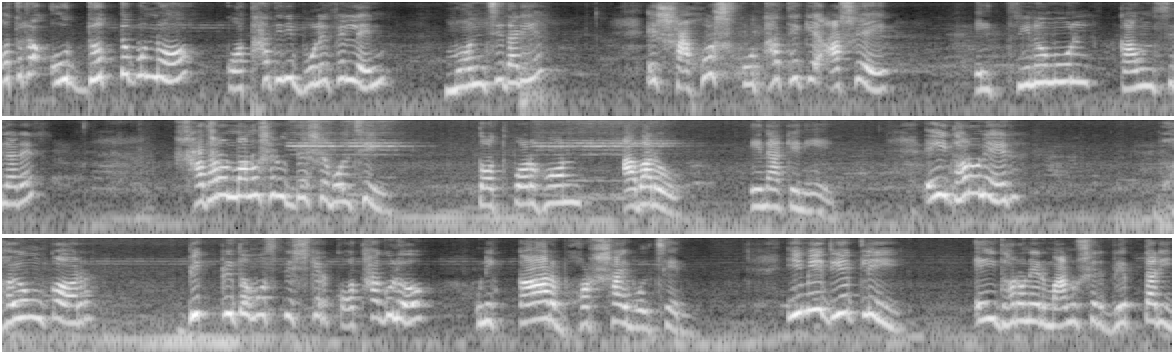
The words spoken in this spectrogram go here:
কতটা ঔদ্ধত্যপূর্ণ কথা তিনি বলে ফেললেন মঞ্চে দাঁড়িয়ে? এ সাহস কোথা থেকে আসে এই তৃণমূল কাউন্সিলরের? সাধারণ মানুষের উদ্দেশ্যে বলছি তৎপর হন আবারও এনাকে নিয়ে। এই ধরনের ভয়ঙ্কর বিকৃত মস্তিষ্কের কথাগুলো উনি কার ভরসায় বলছেন? ইমিডিয়েটলি এই ধরনের মানুষের গ্রেপ্তারি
